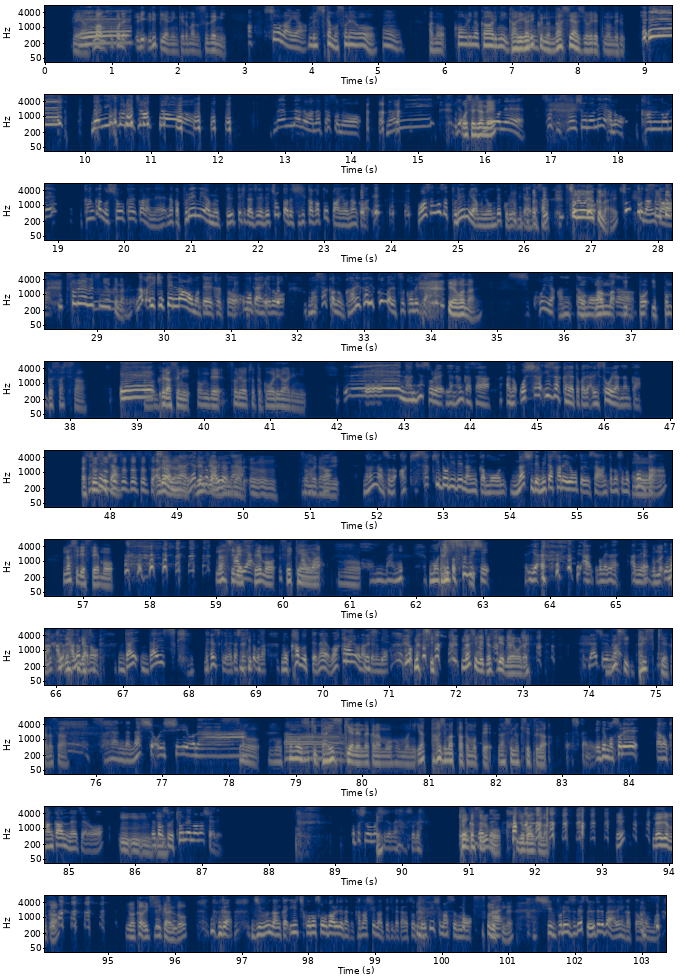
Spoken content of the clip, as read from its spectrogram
ねや、へー。まあこれリリピやねんけどまずすでに。あそうなんや。でしかもそれをうんあの氷の代わりにガリガリ君の梨味を入れて飲んでる。えー、何それちょっと。何なのあなたその。何？いやおしゃじゃね？もうねさっき最初のねあの缶のねカンカンの紹介からねなんかプレミアムって言ってきた時点でちょっと私引っかかっとったんよ。なんかえ？わざわざプレミアム呼んでくるみたいなさ。それは良くない？ちょっとなんかそれは別に良くない？なんか生きてんな思ってちょっと思ったんやけどまさかのガリガリ君まで突っ込んできた。やばない。すごいやあんたももうまんまさ一本一本ぶっ刺してさ。えあーの、グラスに。ほんでそれをちょっと氷代わりに。えー、何それ。いやなんかさあのおしゃ居酒屋とかでありそうやんなんか。あそうそうそうそうそうそうあるあるある。やんなやってんとこあるよな。うんうん。そんな感じ。なんなんその秋先取りでなんかもうなしで満たされようというさあんたのその魂胆？なしですねもう。なしですねもう 世間は。もう。ほんまに。もうちょっと涼しいいや あごめんなさい。あのね今あのあなたの大大好き大好きで私の言葉が もうかぶってないわ。からんようになってるもう。なしなしめっちゃ好きやね俺。なし大好きやからさ。そうやんだなし美味しいよな。そう。もうこの時期大好きやねんだからもうほんまに。やっと始まったと思って梨の季節が。確かに。えでもそれあのカンカンのやつやろ？うんうんうん、うん。え多分それ去年のなしやで。今年のなしじゃないそれ。喧嘩する？もう序盤からえ？大丈夫か？今から1時間やぞ。なんか自分なんかいいチコの相談あれでなんか悲しいなってきたからちょっと KP しますも そうですね、うシンプルイズベスト言うてればあれへんかったわほんま。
